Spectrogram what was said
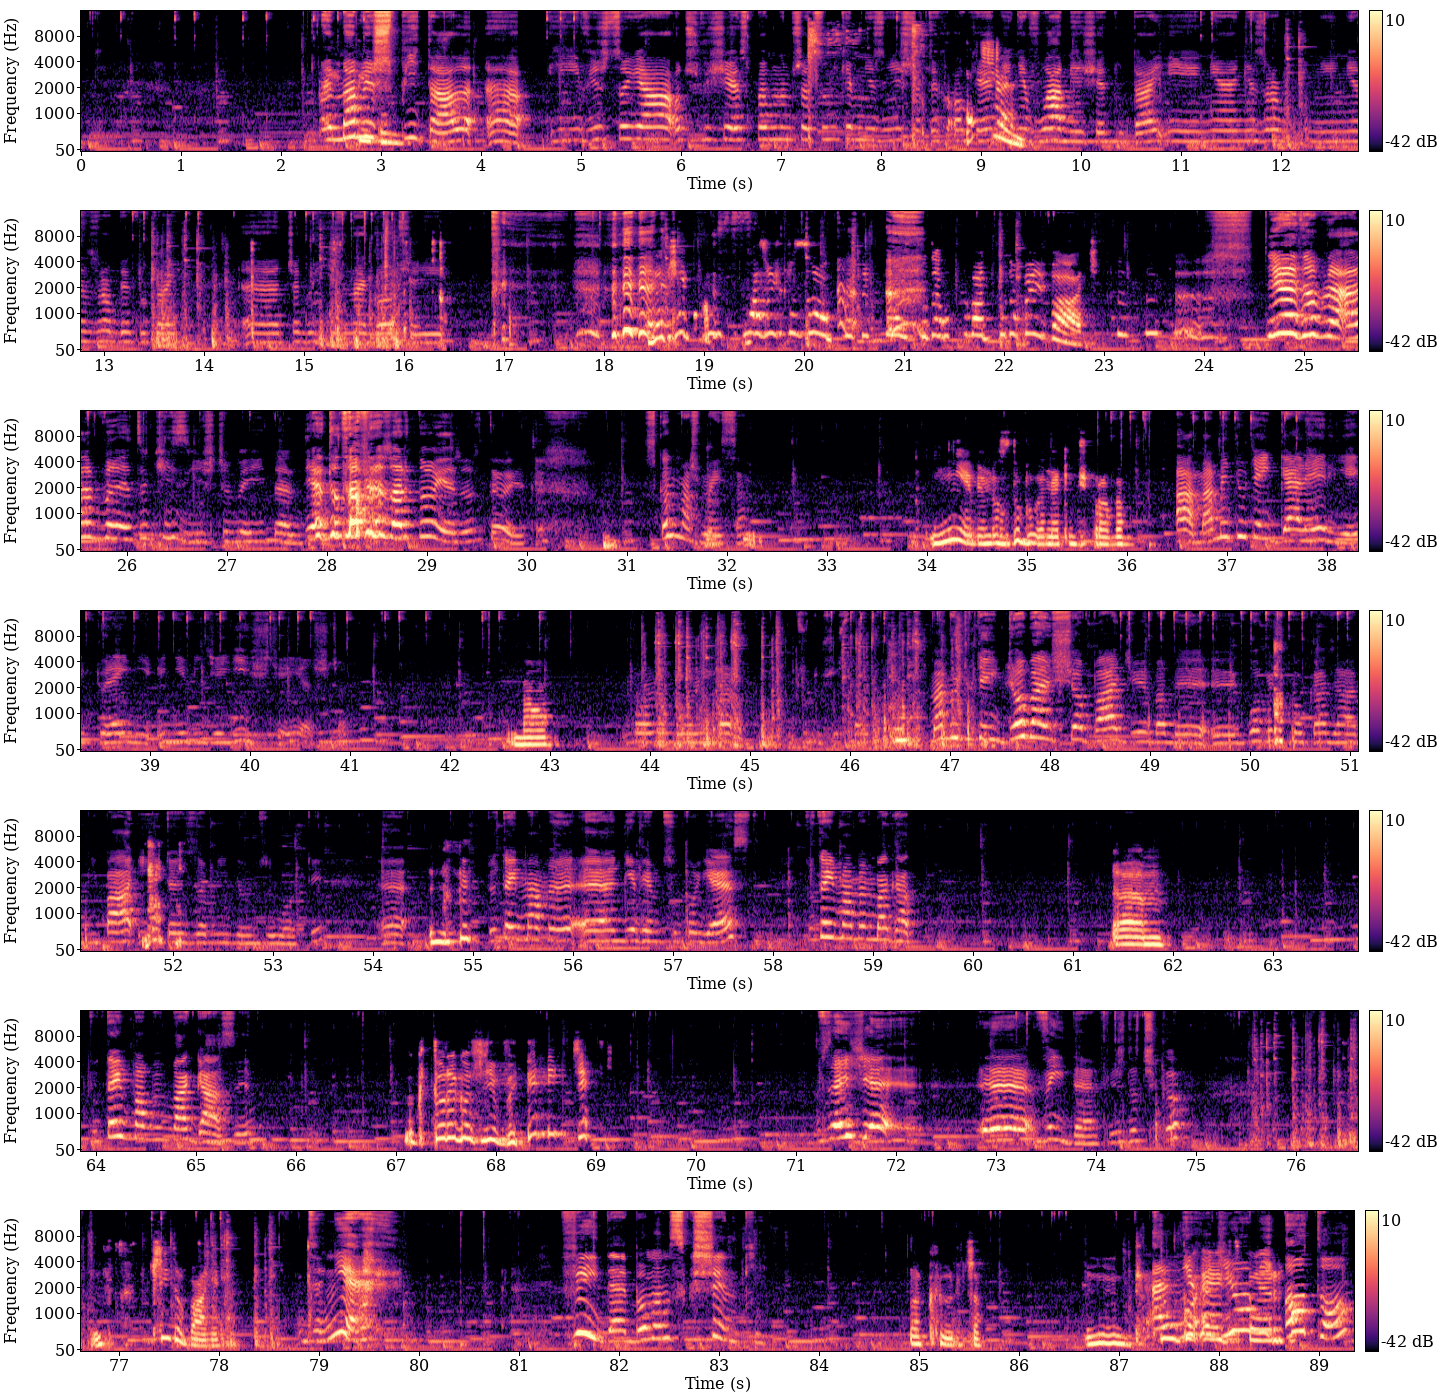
E, Mamy szpital e, i wiesz co, ja oczywiście z pełnym szacunkiem nie zniszczę tych okien nie włamię się tutaj i nie, nie, zrobię, nie, nie zrobię tutaj e, czegoś dziwnego, czyli Dlaczego wlazłeś przez okno? Ty trzeba budowywać. Nie, dobra, ale to ci zniszczymy i ten. Nie, to dobra, żartuję, żartuję. Skąd masz Mejsa? Nie wiem, no zdobyłem jakimś prawem. A, mamy tutaj galerię, której nie, nie widzieliście jeszcze. No. Bo była chyba... Co tu się stało? Mamy tutaj Double Shopa, gdzie mamy y, głowę szkoka za bipa i to jest za milion złotych. E, tutaj mamy, e, nie wiem co to jest. Tutaj mamy maga... Um, Tutaj mamy magazyn. któregoś nie wyjdzie. W sensie... E, wyjdę. Wiesz dlaczego? Cheatowanie. Nie. Wyjdę, bo mam skrzynki. No kurczę. Mm, Ale nie Tylko chodziło mi ekspert. o to,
